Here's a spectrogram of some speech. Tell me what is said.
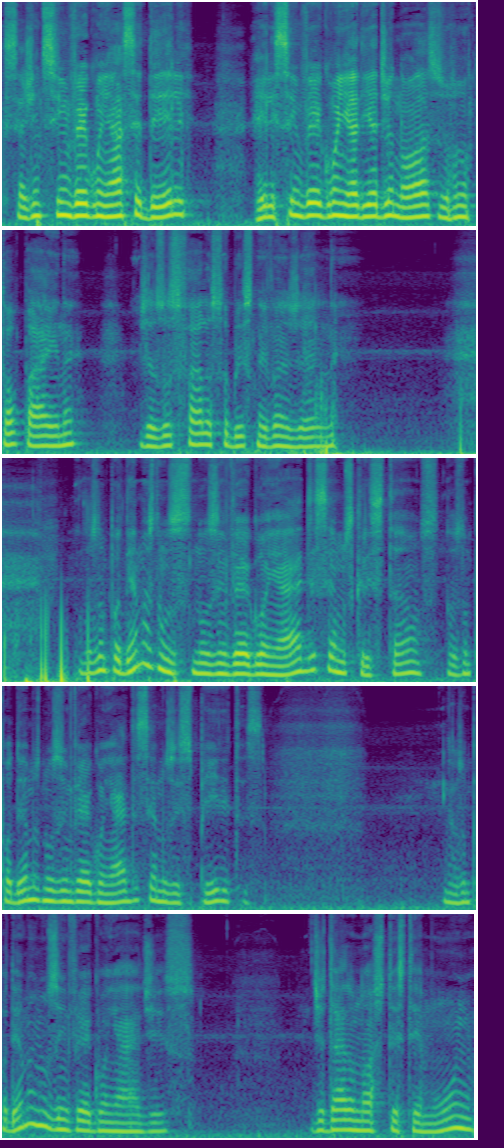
Que se a gente se envergonhasse dele, ele se envergonharia de nós junto ao Pai, né? Jesus fala sobre isso no Evangelho, né? Nós não podemos nos, nos envergonhar de sermos cristãos, nós não podemos nos envergonhar de sermos espíritas. Nós não podemos nos envergonhar disso, de dar o nosso testemunho.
